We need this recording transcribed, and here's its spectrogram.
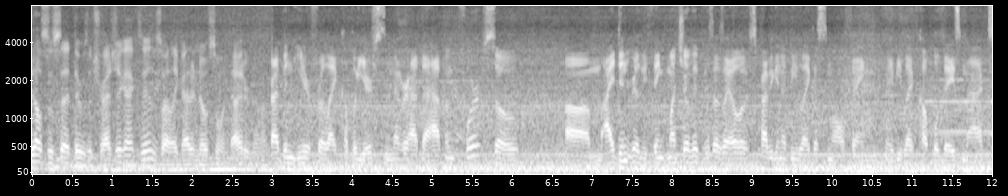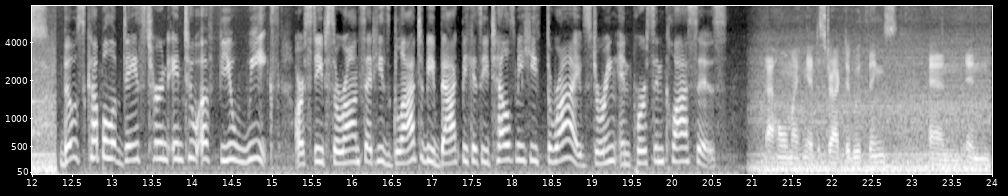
it also said there was a tragic accident, so I like I didn't know if someone died or not. I've been here for like a couple years and never had that happen before, so um, I didn't really think much of it because I was like, oh, it's probably going to be like a small thing, maybe like a couple days max. Those couple of days turned into a few weeks. Our Steve Saran said he's glad to be back because he tells me he thrives during in-person classes. At home, I can get distracted with things. And in,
